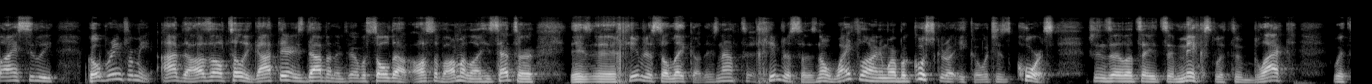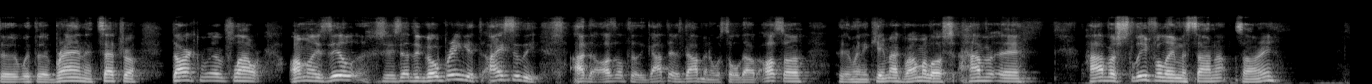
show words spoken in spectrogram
go bring for me. Ada Azal till he got there, his daban was sold out. Also Amrla, he said to her, There's uh, Chivras There's not Chivras, there's no white flour anymore, but Gushkara Ika, which is coarse. Which is, uh, let's say it's a mixed with the black with the with the bran, etc. Dark uh, flour. Amrla Zil, she said to go bring it. Isili. Ada Azal till he got there, his daban was sold out. Also, when he came back, Amrla have uh, have a shlifale masana. Sorry.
